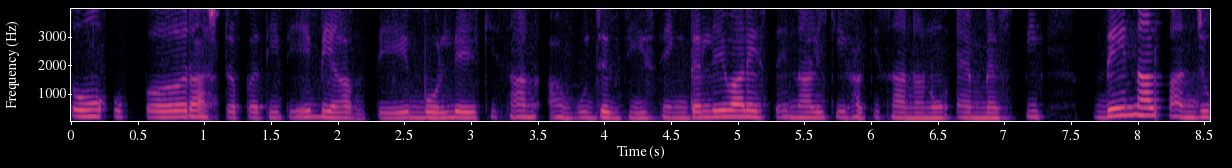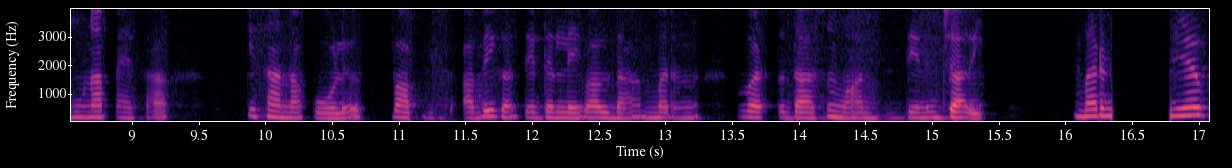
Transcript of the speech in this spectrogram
ਤੋਂ ਉਪ ਰਾਸ਼ਟਰਪਤੀ ਦੇ ਬਿਆਨ ਤੇ ਬੋਲੇ ਕਿਸਾਨ ਆਗੂ ਜਗਜੀਤ ਸਿੰਘ ਡੱਲੇਵਾਲ, ਇਸ ਦੇ ਨਾਲ ਹੀ ਕਿਹਾ ਕਿਸਾਨਾਂ ਨੂੰ ਐਮਐਸਪੀ ਦੇ ਨਾਲ ਪੰਜ ਗੁਣਾ ਪੈਸਾ ਕਿਸਾਨਾਂ ਕੋਲ ਵਾਪਸ ਆਵੇਗਾ ਤੇ ਡੱਲੇਵਾਲ ਦਾ ਮਰਨ ਵਰਤ ਦਸਵਾਂ ਦਿਨ ਜਾਰੀ। ਮਰਨਯੋਗ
